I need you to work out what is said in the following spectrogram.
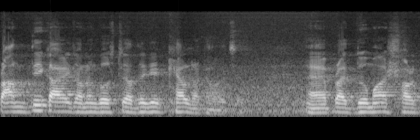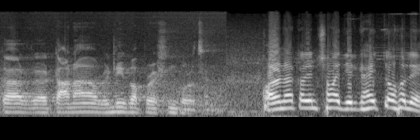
প্রান্তিক আয় জনগোষ্ঠী, তাদেরকে খেয়াল রাখা হয়েছে। প্রায় দু মাস সরকার টানা রিলিফ অপারেশন করেছেন। করোনাকালীন সময় দীর্ঘায়িত হলে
